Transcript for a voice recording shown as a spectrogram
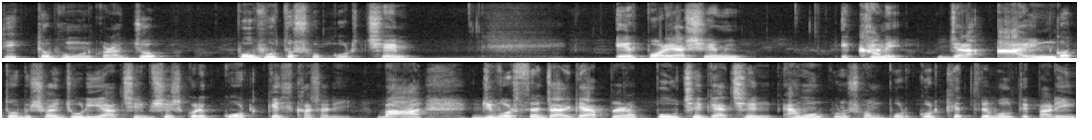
তীর্থ ভ্রমণ করার যোগ প্রভূত শো করছে। এরপরে আসি আমি। এখানে যারা আইনগত বিষয় জড়িয়ে আছেন, বিশেষ করে কোর্ট কেস কাছারি বা ডিভোর্সের জায়গায় আপনারা পৌঁছে গেছেন, এমন কোনো সম্পর্কর ক্ষেত্রে বলতে পারি,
